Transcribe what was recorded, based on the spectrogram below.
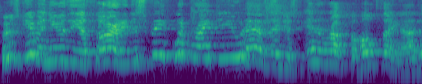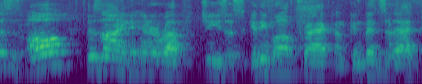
Who's given you the authority to speak? What right do you have? they just interrupt the whole thing. Now, this is all designed to interrupt Jesus, get him off track. I'm convinced of that.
